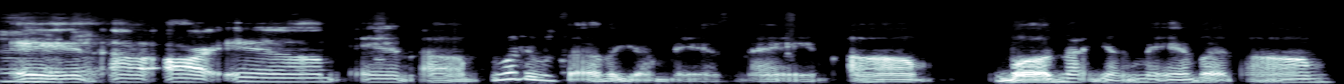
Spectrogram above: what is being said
mm-hmm. and uh, RM and um, what was the other young man's name? Um, well, not young man, but um,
